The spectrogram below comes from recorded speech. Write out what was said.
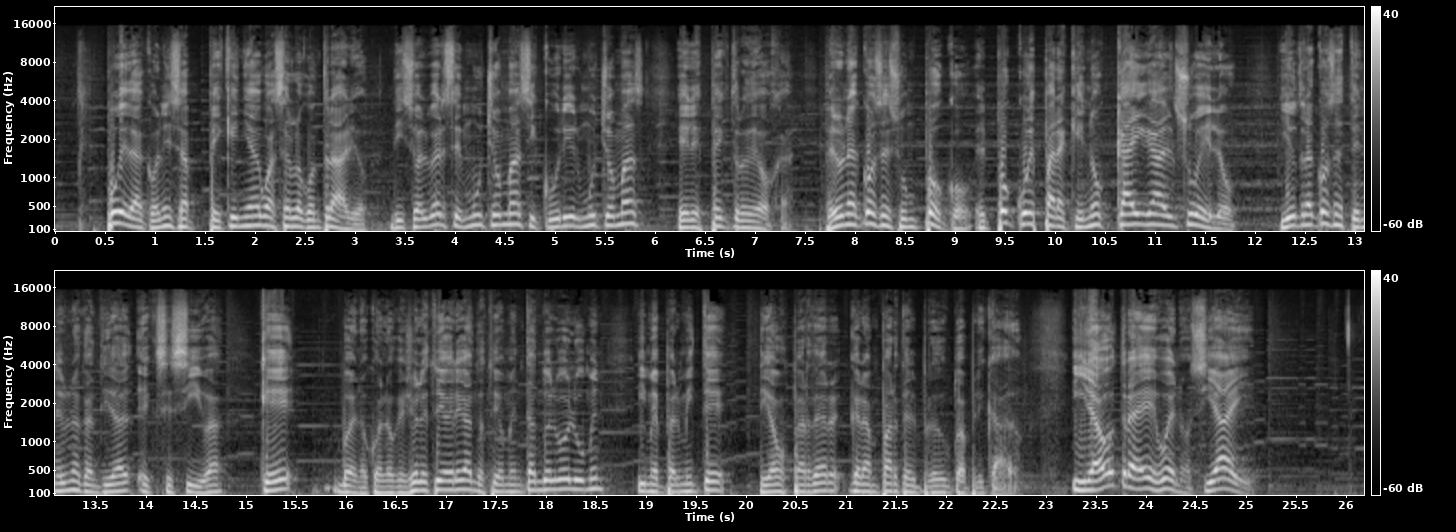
pueda con esa pequeña agua hacer lo contrario, disolverse mucho más y cubrir mucho más el espectro de hoja. Pero una cosa es un poco, el poco es para que no caiga al suelo y otra cosa es tener una cantidad excesiva que, bueno, con lo que yo le estoy agregando estoy aumentando el volumen y me permite, digamos, perder gran parte del producto aplicado. Y la otra es, bueno, si hay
